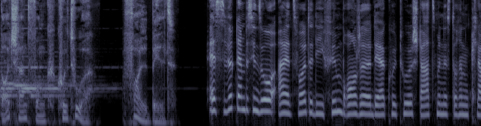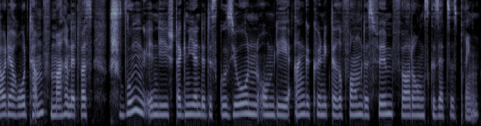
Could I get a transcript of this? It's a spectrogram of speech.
Deutschlandfunk Kultur Vollbild es wirkt ein bisschen so, als wollte die Filmbranche der Kulturstaatsministerin Claudia Roth Dampf machen, etwas Schwung in die stagnierende Diskussion um die angekündigte Reform des Filmförderungsgesetzes bringen.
